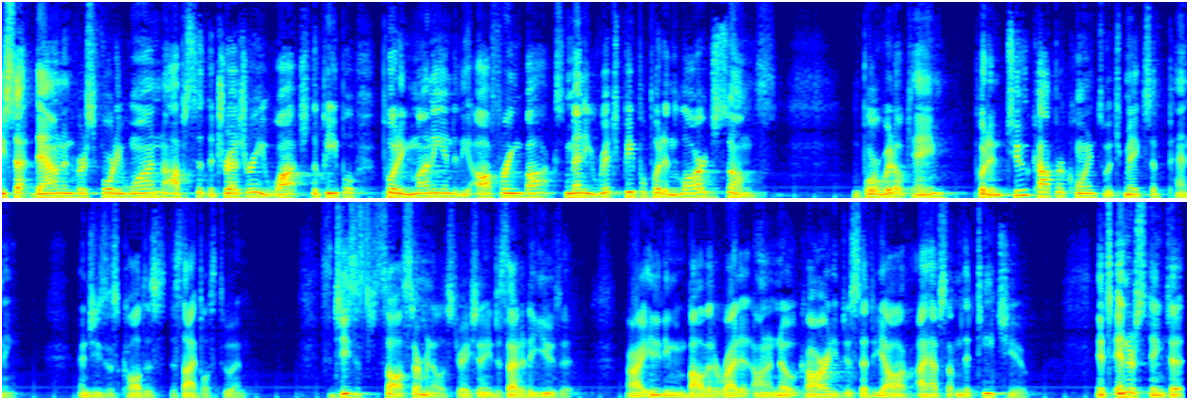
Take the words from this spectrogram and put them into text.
He sat down in verse 41 opposite the treasury. He watched the people putting money into the offering box. Many rich people put in large sums. The poor widow came, put in two copper coins, which makes a penny. And Jesus called his disciples to him. So Jesus saw a sermon illustration and he decided to use it. All right, he didn't even bother to write it on a note card. He just said, Y'all, I have something to teach you. It's interesting to,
